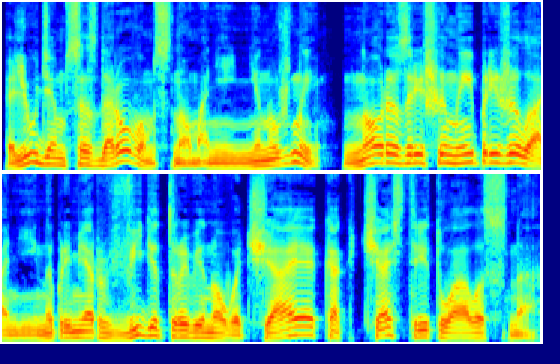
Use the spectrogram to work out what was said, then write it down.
Людям со здоровым сном они не нужны, но разрешены при желании, например, в виде травяного чая как часть ритуала сна.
